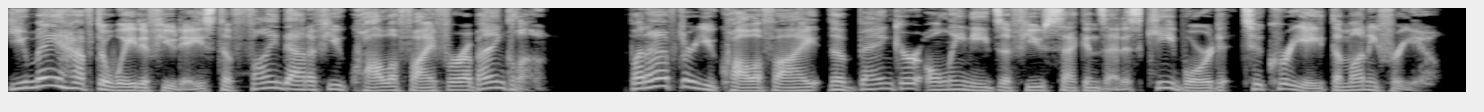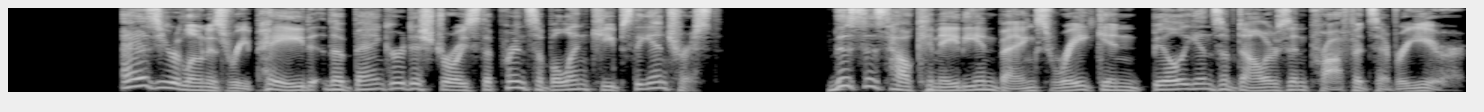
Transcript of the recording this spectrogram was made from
You may have to wait a few days to find out if you qualify for a bank loan. But after you qualify, the banker only needs a few seconds at his keyboard to create the money for you. As your loan is repaid, the banker destroys the principal and keeps the interest. This is how Canadian banks rake in billions of dollars in profits every year.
